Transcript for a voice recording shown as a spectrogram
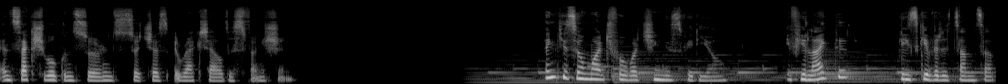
and sexual concerns such as erectile dysfunction. Thank you so much for watching this video. If you liked it, please give it a thumbs up.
